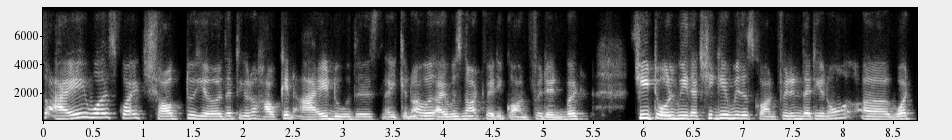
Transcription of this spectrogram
so i was quite shocked to hear that you know how can i do this like you know i was, I was not very confident but she told me that she gave me this confidence that you know uh, what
